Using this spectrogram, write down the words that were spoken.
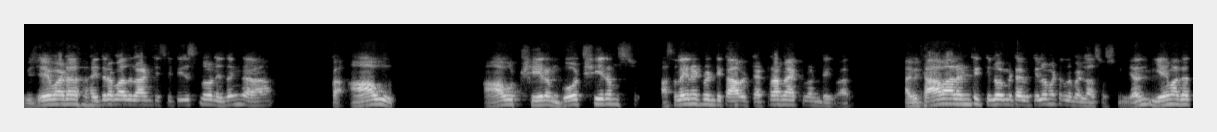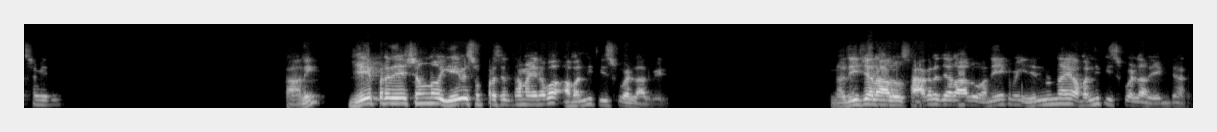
విజయవాడ హైదరాబాద్ లాంటి సిటీస్లో నిజంగా ఒక ఆవు ఆవు క్షీరం గో క్షీరం అసలైనటువంటి కావాలి టెట్రాబ్యాక్లు అంటే కాదు. అవి కావాలంటే కిలోమీటర్ కిలోమీటర్లు వెళ్ళాల్సి వస్తుంది. ఏం అగత్యం ఇది? కానీ ఏ ప్రదేశంలో ఏవి సుప్రసిద్ధమైనవో అవన్నీ తీసుకువెళ్ళాలి వీళ్ళు. నదీ జలాలు సాగర జలాలు అనేకమైన ఎన్నున్నాయో అవన్నీ తీసుకువెళ్ళాలి యజ్ఞాలు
